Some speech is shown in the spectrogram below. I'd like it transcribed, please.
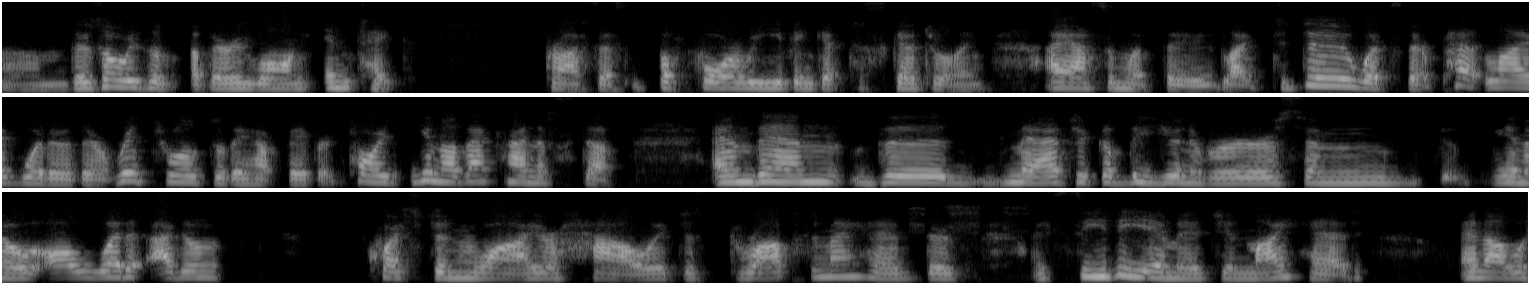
Um, there's always a, a very long intake process before we even get to scheduling. I ask them what they like to do, what's their pet like, what are their rituals, do they have favorite toys, you know, that kind of stuff and then the magic of the universe and you know all what i don't question why or how it just drops in my head. There's i see the image in my head and i will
